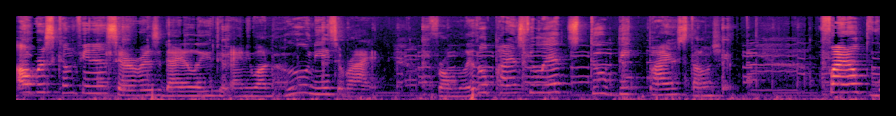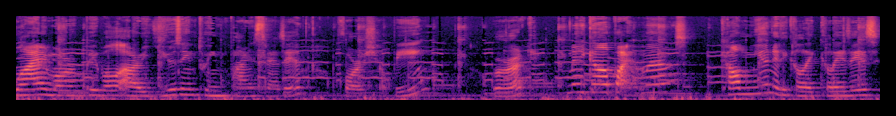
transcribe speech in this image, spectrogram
offers convenient service daily to anyone who needs a ride, from Little Pines Village to Big Pines Township. Find out why more people are using Twin Pines Transit for shopping, work, medical appointments, community classes,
